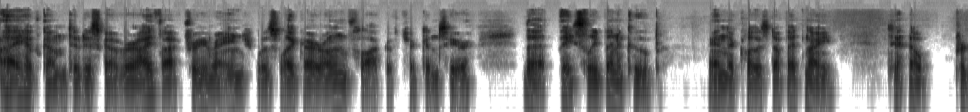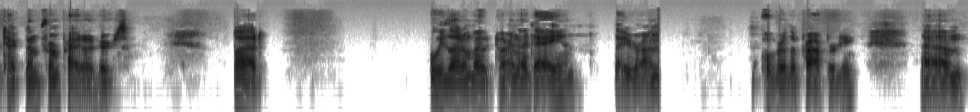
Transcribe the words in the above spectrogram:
I have come to discover I thought free range was like our own flock of chickens here, that they sleep in a coop and they're closed up at night to help protect them from predators. But we let them out during the day and they run over the property. Um,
